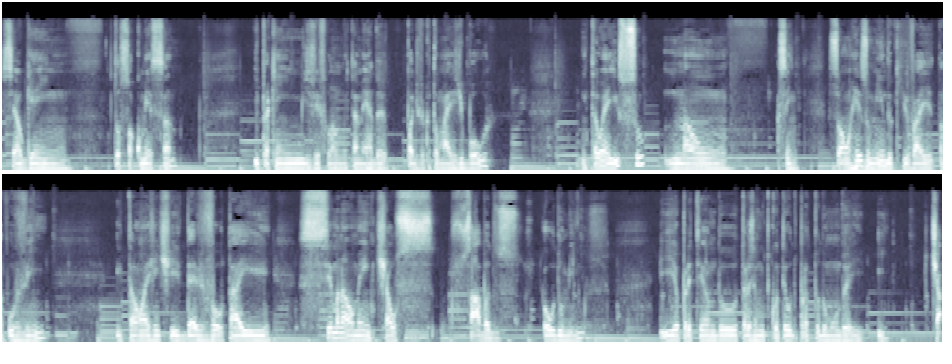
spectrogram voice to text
se alguém tô só começando e para quem me vê falando muita merda, pode ver que eu tô mais de boa. Então é isso, não assim, só um resumindo que vai tá por vir. Então a gente deve voltar aí semanalmente aos sábados ou domingos. E eu pretendo trazer muito conteúdo para todo mundo aí e tchau.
